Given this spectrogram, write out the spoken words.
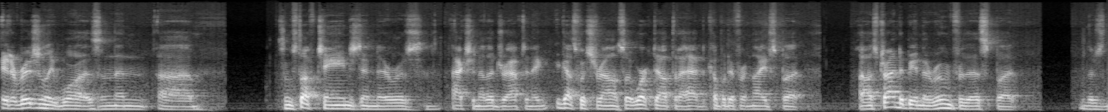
It originally was, and then uh, some stuff changed, and there was actually another draft, and it, it got switched around. So it worked out that I had a couple different nights. But I was trying to be in the room for this, but there's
